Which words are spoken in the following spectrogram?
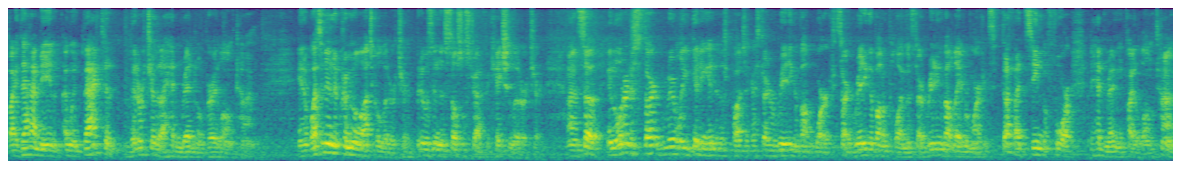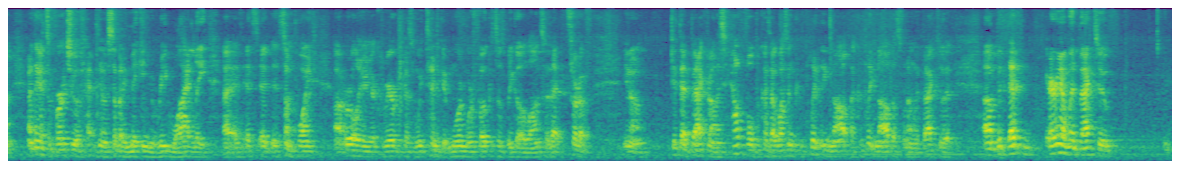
by that I mean I went back to literature that I hadn't read in a very long time. And it wasn't in the criminological literature, but it was in the social stratification literature. And so in order to start really getting into this project, I started reading about work, started reading about employment, started reading about labor markets, stuff I'd seen before, but hadn't read in quite a long time. I think it's a virtue of you know, somebody making you read widely uh, at, at, at, some point uh, earlier in your career because we tend to get more and more focused as we go along. So that sort of, you know, get that background is helpful because I wasn't completely no a complete novice when I went back to it. Um, but that area I went back to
